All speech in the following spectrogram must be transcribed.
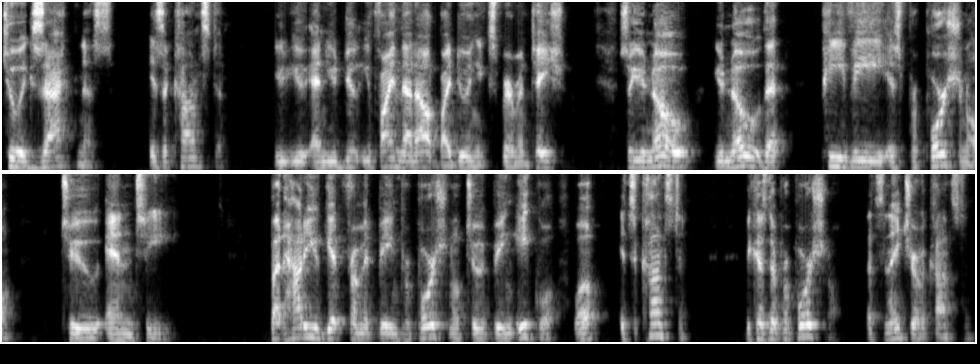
to exactness is a constant. You, you, and you do you find that out by doing experimentation. So you know you know that PV is proportional to NT. But how do you get from it being proportional to it being equal? Well, it's a constant because they're proportional. That's the nature of a constant,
